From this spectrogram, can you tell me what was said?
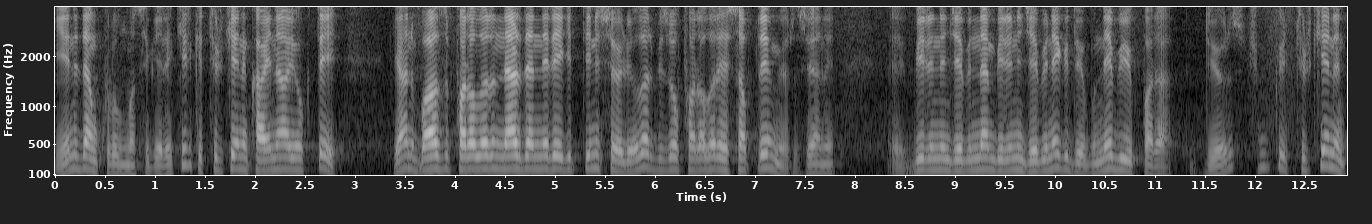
yeniden kurulması gerekir ki Türkiye'nin kaynağı yok değil. Yani bazı paraların nereden nereye gittiğini söylüyorlar. Biz o paraları hesaplayamıyoruz. Yani e, birinin cebinden birinin cebine gidiyor. Bu ne büyük para diyoruz. Çünkü Türkiye'nin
